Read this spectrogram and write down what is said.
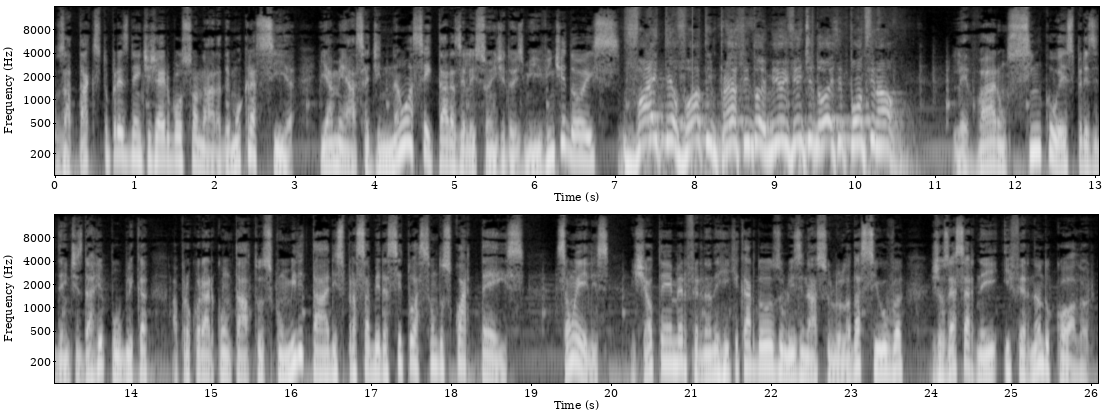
Os ataques do presidente Jair Bolsonaro à democracia e a ameaça de não aceitar as eleições de 2022. Vai ter voto impresso em 2022 e ponto final. Levaram cinco ex-presidentes da República a procurar contatos com militares para saber a situação dos quartéis. São eles Michel Temer, Fernando Henrique Cardoso, Luiz Inácio Lula da Silva, José Sarney e Fernando Collor.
